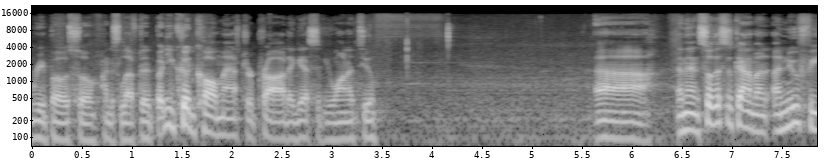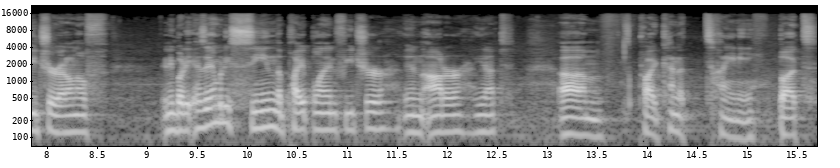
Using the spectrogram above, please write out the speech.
repo, so I just left it. But you could call master prod, I guess, if you wanted to. Uh, and then, so this is kind of a, a, new feature. I don't know if anybody, has anybody seen the pipeline feature in Otter yet? Um, it's probably kind of tiny, but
